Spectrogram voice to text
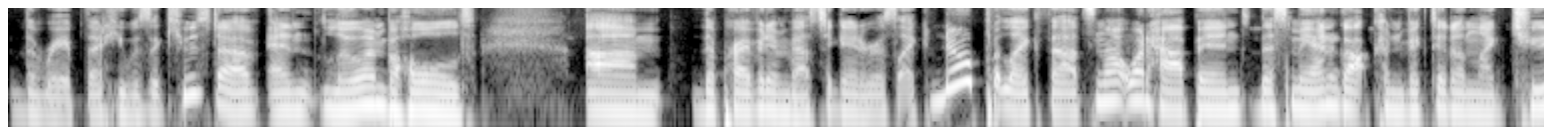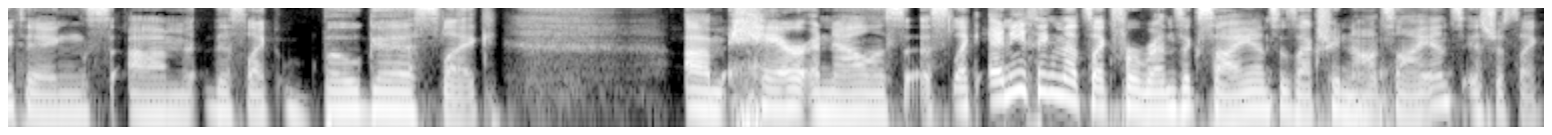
the rape that he was accused of? And lo and behold um the private investigator is like nope like that's not what happened. This man got convicted on like two things um this like bogus like um, hair analysis. Like anything that's like forensic science is actually not science. It's just like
